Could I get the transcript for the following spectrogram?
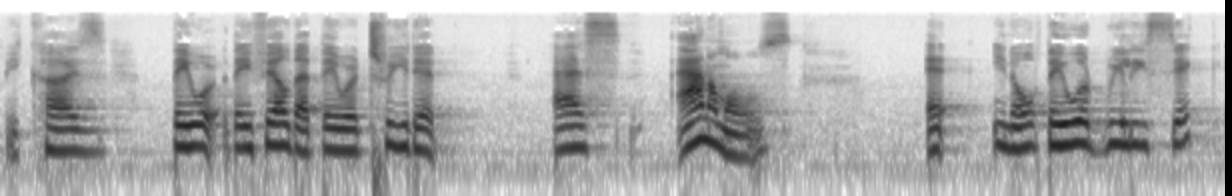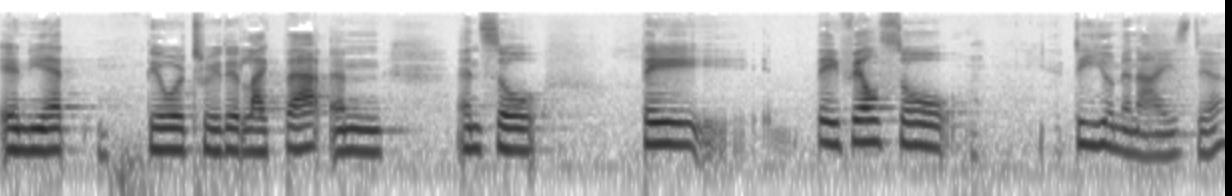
because they, were, they felt that they were treated as animals. And, you know, they were really sick, and yet they were treated like that. And, and so they, they felt so dehumanized, yeah?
